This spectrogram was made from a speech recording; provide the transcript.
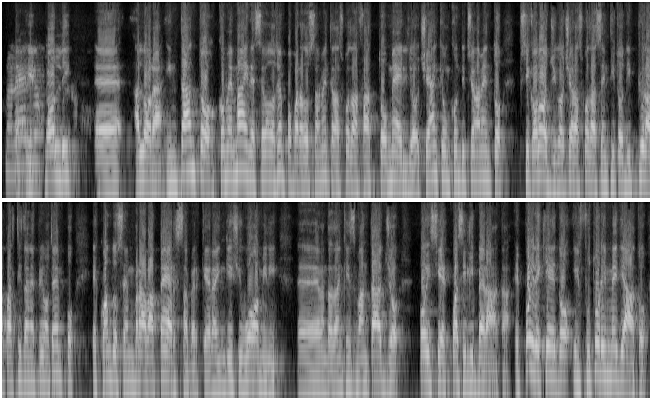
Valerio? Dolly, eh, allora, intanto, come mai nel secondo tempo paradossalmente la squadra ha fatto meglio? C'è anche un condizionamento psicologico, cioè la squadra ha sentito di più la partita nel primo tempo e quando sembrava persa perché era in dieci uomini, eh, era andata anche in svantaggio, poi si è quasi liberata. E poi le chiedo il futuro immediato,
